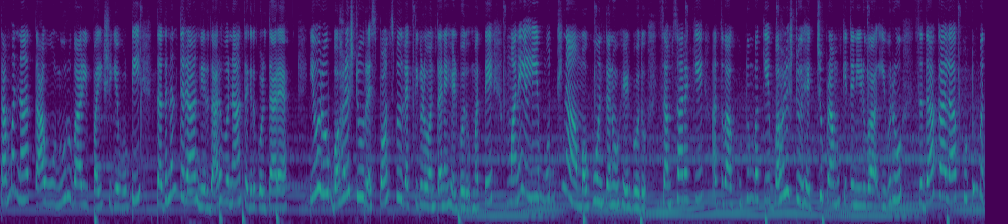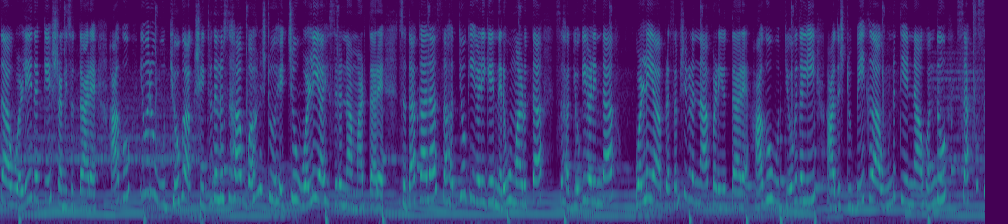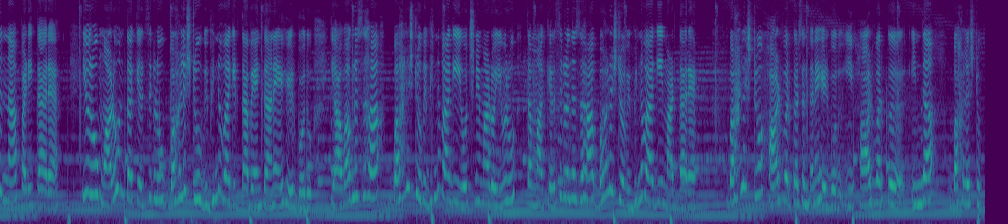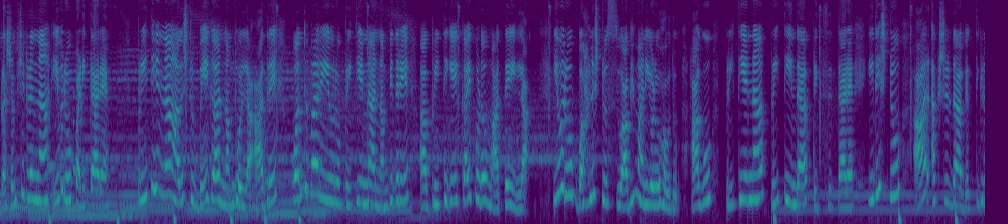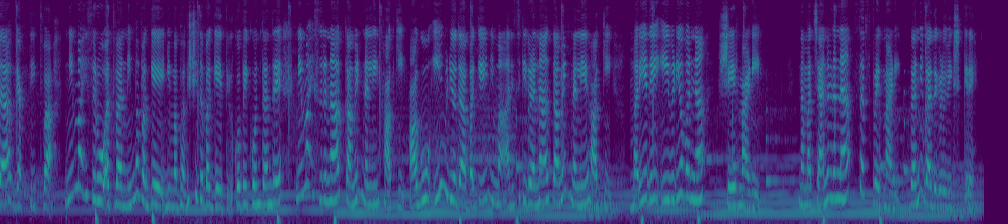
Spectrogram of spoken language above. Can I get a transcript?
ತಮ್ಮನ್ನ ತಾವು ನೂರು ಬಾರಿ ಪರೀಕ್ಷೆಗೆ ಒಡ್ಡಿ ತದನಂತರ ನಿರ್ಧಾರವನ್ನ ತೆಗೆದುಕೊಳ್ತಾರೆ. ಇವರು ಬಹಳಷ್ಟು ರೆಸ್ಪಾನ್ಸಿಬಲ್ ವ್ಯಕ್ತಿಗಳು ಅಂತಾನೆ ಹೇಳ್ಬೋದು. ಮತ್ತೆ ಮನೆಯಲ್ಲಿ ಮುದ್ದಿನ ಮಗು ಅಂತಾನೂ ಹೇಳ್ಬೋದು. ಸಂಸಾರಕ್ಕೆ ಅಥವಾ ಕುಟುಂಬಕ್ಕೆ ಬಹಳಷ್ಟು ಹೆಚ್ಚು ಪ್ರಾಮುಖ್ಯತೆ ನೀಡುವ ಇವರು ಸದಾಕಾಲ ಕುಟುಂಬದ ಒಳ್ಳೆಯದಕ್ಕೆ ಶ್ರಮಿಸುತ್ತಾರೆ. ಹಾಗೂ ಇವರು ಉದ್ಯೋಗ ಕ್ಷೇತ್ರದಲ್ಲೂ ಸಹ ಬಹಳಷ್ಟು ಹೆಚ್ಚು ಒಳ್ಳೆಯ ಹೆಸರನ್ನ ಮಾಡ್ತಾರೆ. ಸದಾಕಾಲ ಸಹೋದ್ಯೋಗಿಗಳಿಗೆ ನೆರವು ಮಾಡುತ್ತಾ ಸಹೋದ್ಯೋಗಿಗಳಿಂದ ಒಳ್ಳೆಯ ಪ್ರಶಂಸೆಗಳನ್ನ ಪಡೆಯುತ್ತಾರೆ. ಹಾಗೂ ಉದ್ಯೋಗದಲ್ಲಿ ಆದಷ್ಟು ಬೇಗ ಉನ್ನತಿಯನ್ನ ಹೊಂದು ಸಕ್ಸಸ್ ಅನ್ನ ಪಡೀತಾರೆ. ಇವರು ಮಾಡುವಂತ ಕೆಲಸಗಳು ಬಹಳಷ್ಟು ವಿಭಿನ್ನವಾಗಿರ್ತವೆ ಅಂತಾನೆ ಹೇಳ್ಬೋದು. ಯಾವಾಗಲೂ ಸಹ ಬಹಳಷ್ಟು ವಿಭಿನ್ನವಾಗಿ ಯೋಚನೆ ಮಾಡೋ ಇವರು ತಮ್ಮ ಕೆಲಸಗಳನ್ನು ಸಹ ಬಹಳಷ್ಟು ವಿಭಿನ್ನವಾಗಿ ಮಾಡ್ತಾರೆ. ಬಹಳಷ್ಟು ಹಾರ್ಡ್ ವರ್ಕರ್ಸ್ ಅಂತಾನೆ ಹೇಳ್ಬೋದು. ಈ ಹಾರ್ಡ್ ವರ್ಕ್ ಇಂದ ಬಹಳಷ್ಟು ಪ್ರಶಂಸೆಗಳನ್ನ ಇವರು ಪಡಿತಾರೆ. ಪ್ರೀತಿಯನ್ನ ಆದಷ್ಟು ಬೇಗ ನಂಬೋಲ್ಲ. ಆದರೆ ಒಂದು ಬಾರಿ ಇವರು ಪ್ರೀತಿಯನ್ನ ನಂಬಿದರೆ ಆ ಪ್ರೀತಿಗೆ ಕೈ ಕೊಡೋ ಮಾತೇ ಇಲ್ಲ. ಇವರು ಬಹಳಷ್ಟು ಸ್ವಾಭಿಮಾನಿಗಳು ಹೌದು ಹಾಗೂ ಪ್ರೀತಿಯನ್ನ ಪ್ರೀತಿಯಿಂದ ಪ್ರೀತಿಸುತ್ತಾರೆ. ಇದಿಷ್ಟು ಆರ್ ಅಕ್ಷರದ ವ್ಯಕ್ತಿಗಳ ವ್ಯಕ್ತಿತ್ವ. ನಿಮ್ಮ ಹೆಸರು ಅಥವಾ ನಿಮ್ಮ ಬಗ್ಗೆ, ನಿಮ್ಮ ಭವಿಷ್ಯದ ಬಗ್ಗೆ ತಿಳ್ಕೋಬೇಕು ಅಂತಂದರೆ ನಿಮ್ಮ ಹೆಸರನ್ನ ಕಮೆಂಟ್ನಲ್ಲಿ ಹಾಕಿ ಹಾಗೂ ಈ ವಿಡಿಯೋದ ಬಗ್ಗೆ ನಿಮ್ಮ ಅನಿಸಿಕೆಗಳನ್ನು ಕಮೆಂಟ್ನಲ್ಲಿ ಹಾಕಿ. ಮರೆಯದೆ ಈ ವಿಡಿಯೋವನ್ನ ಶೇರ್ ಮಾಡಿ. ನಮ್ಮ ಚಾನಲನ್ನು ಸಬ್ಸ್ಕ್ರೈಬ್ ಮಾಡಿ. ಧನ್ಯವಾದಗಳು ವೀಕ್ಷಕರೇ.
